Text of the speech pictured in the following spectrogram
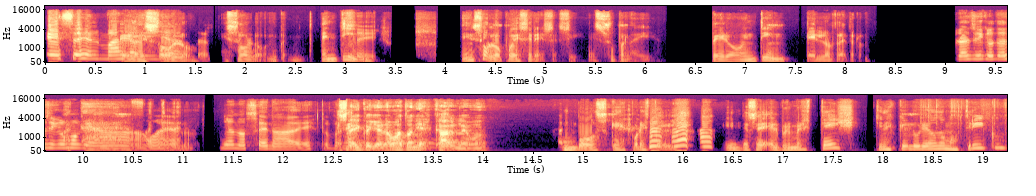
Ese es el más Pero es solo, es solo. En team, Sí. en solo puede ser ese, sí, es súper ladilla. Pero en team, es lo retro. Francisco está así como que, ah, fatal. bueno, yo no sé nada de esto, pero... Marico, yo no mato ni a Scarlet, weón. Un boss que es por stage. y entonces el primer stage tienes que lurear unos mostricos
